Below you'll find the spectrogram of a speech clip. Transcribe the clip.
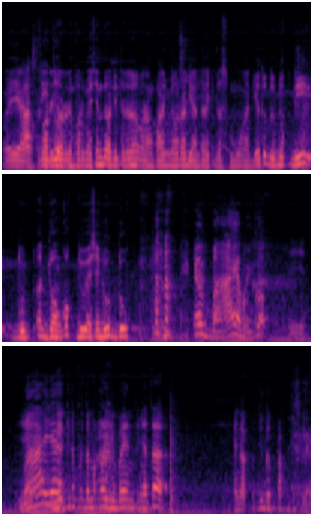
Oh iya, Asli for itu. your information tuh Adit adalah orang paling norak di antara kita semua. Dia tuh duduk di dud- eh, jongkok di WC duduk. ya bahaya bego Iya, Bahaya. iya. Nggak, kita pertama kali nyobain ternyata enak juga praktis gitu.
